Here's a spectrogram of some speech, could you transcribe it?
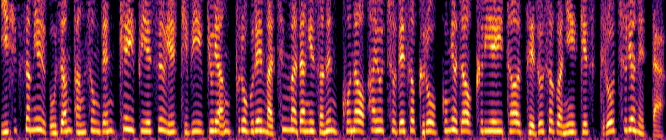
23일 오전 방송된 KBS 1TV 교양 프로그램 아침마당에서는 코너 화요 초대석으로 꾸며져 크리에이터 대도서관이 게스트로 출연했다.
